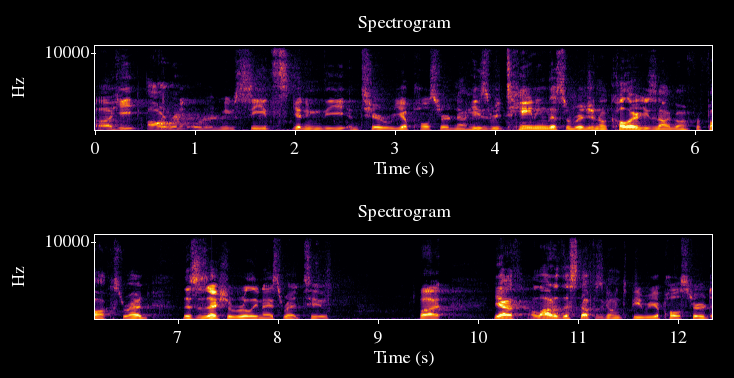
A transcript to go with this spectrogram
Uh, he already ordered new seats, getting the interior reupholstered. Now he's retaining this original color. He's not going for fox red. This is actually really nice red too. But yeah, a lot of this stuff is going to be reupholstered.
